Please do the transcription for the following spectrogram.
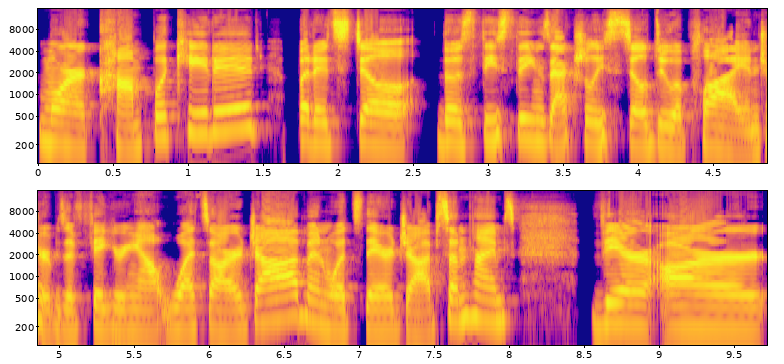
more complicated but it's still those these things actually still do apply in terms of figuring out what's our job and what's their job sometimes there are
